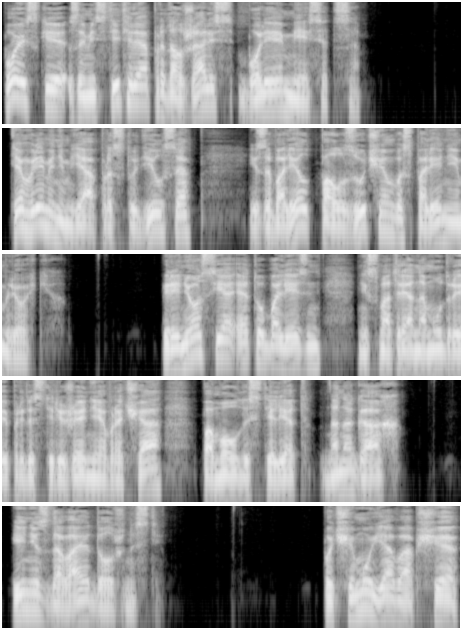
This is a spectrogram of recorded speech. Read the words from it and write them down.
Поиски заместителя продолжались более месяца. Тем временем я простудился и заболел ползучим воспалением легких. Перенес я эту болезнь, несмотря на мудрые предостережения врача по молодости лет, на ногах и не сдавая должности. Почему я вообще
